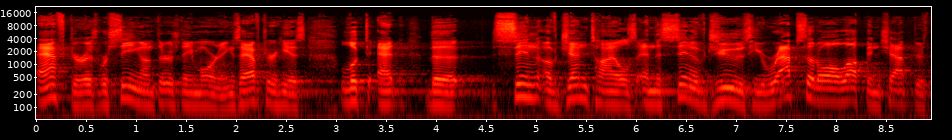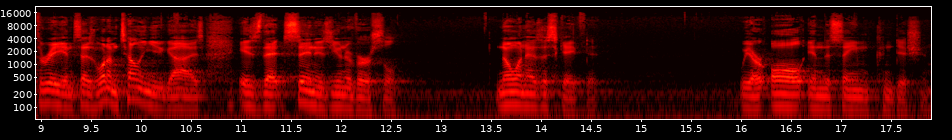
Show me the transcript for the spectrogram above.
after, as we're seeing on Thursday mornings, after he has looked at the sin of Gentiles and the sin of Jews, he wraps it all up in chapter 3 and says, What I'm telling you guys is that sin is universal. No one has escaped it. We are all in the same condition.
